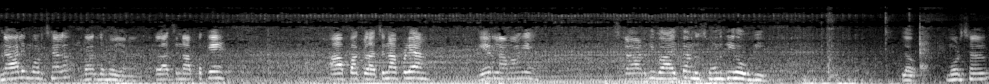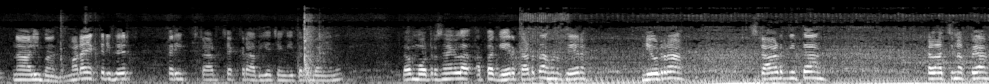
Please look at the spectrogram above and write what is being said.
ਨਾਲ ਹੀ ਮੋਟਰਸਾਈਕਲ ਬੰਦ ਹੋ ਜਾਣਾ। ਕਲੱਚ ਨੱਪ ਕੇ, ਆਹ ਆਪਾਂ ਕਲੱਚ ਨੱਪ ਲਿਆ। ਗੇਅਰ ਲਾਵਾਂਗੇ। ਸਟਾਰਟ ਦੀ ਆਵਾਜ਼ ਤੁਹਾਨੂੰ ਸੁਣਦੀ ਹੋਊਗੀ। ਲਓ, ਮੋਟਰਸਾਈਕਲ ਨਾਲ ਹੀ ਬੰਦ। ਮਾੜਾ ਇੱਕ ਵਾਰੀ ਫੇਰ ਕਰੀ, ਸਟਾਰਟ ਚੈੱਕ ਕਰਾ ਦਈਏ ਚੰਗੀ ਤਰ੍ਹਾਂ ਬਾਈ ਨੂੰ। ਲਓ, ਮੋਟਰਸਾਈਕਲ ਆਪਾਂ ਗੇਅਰ ਕੱਢਤਾ ਹੁਣ ਫੇਰ। ਨਿਊਟਰਲ ਸਟਾਰਟ ਕੀਤਾ। ਕਲਚ ਨੱਪਿਆ।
